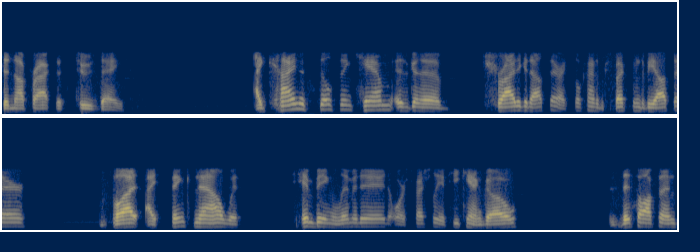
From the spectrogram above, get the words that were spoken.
did not practice Tuesday. I kind of still think Cam is going to try to get out there. I still kind of expect him to be out there, but I think now with him being limited, or especially if he can't go, this offense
